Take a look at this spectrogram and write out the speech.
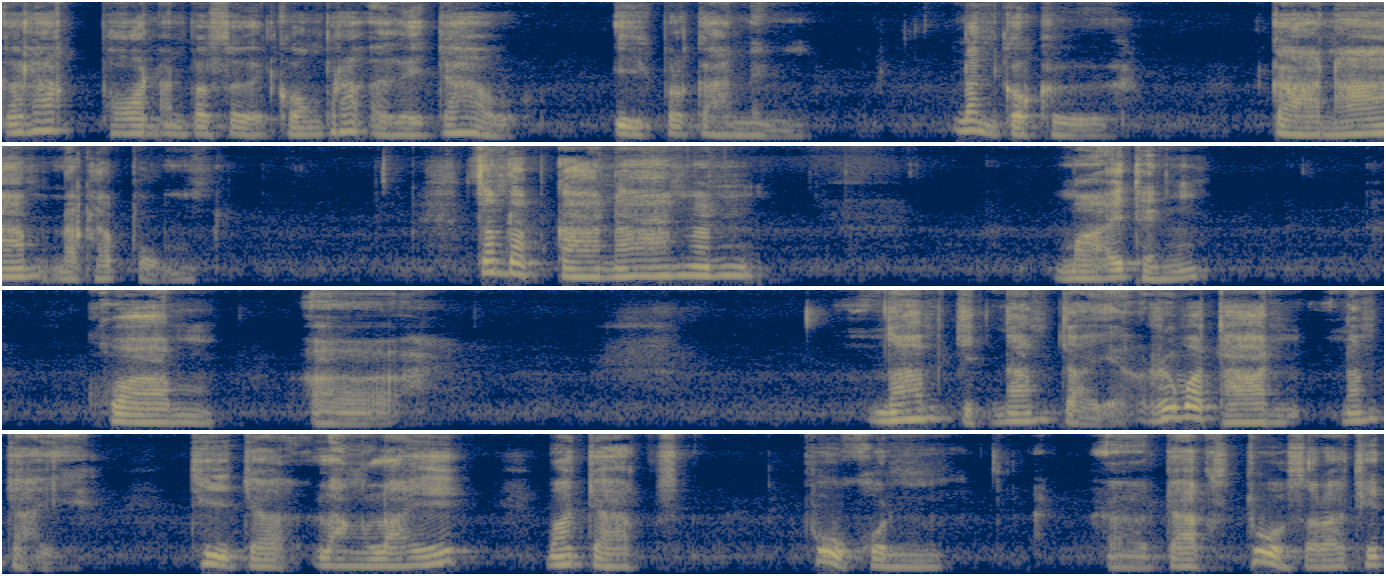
กลักษณ์พรอันประเสริฐของพระอริยเจ้าอีกประการหนึ่ง นั่นก็คือ กาน้ำนะครับผมสำหรับกาน้ำนั้น หมายถึงความน้ำจิตน้ำใจ หรือว่าทานน้ำใจ ที่จะหลั่งไหลมาจากผู้คนจากทั่วสารทิศ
